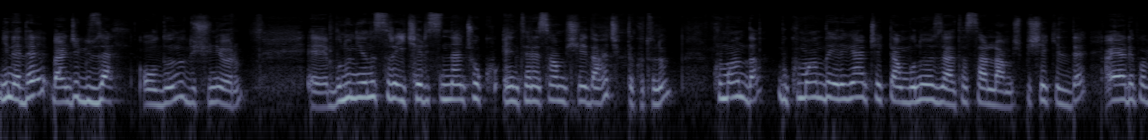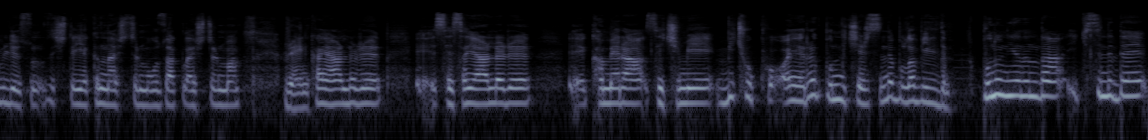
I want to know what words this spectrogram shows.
yine de bence güzel olduğunu düşünüyorum. Ee, bunun yanı sıra içerisinden çok enteresan bir şey daha çıktı kutunun. Kumanda. Bu kumanda ile gerçekten bunu özel tasarlanmış bir şekilde ayar yapabiliyorsunuz. İşte yakınlaştırma, uzaklaştırma, renk ayarları, e, ses ayarları, e, kamera seçimi birçok ayarı bunun içerisinde bulabildim. Bunun yanında ikisini de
